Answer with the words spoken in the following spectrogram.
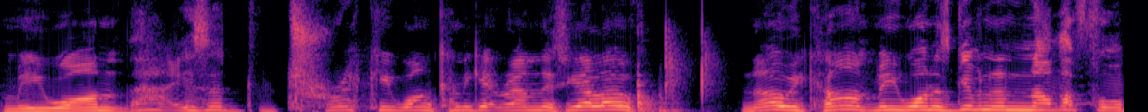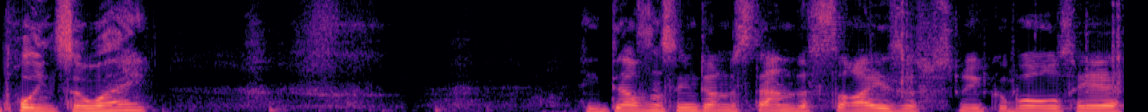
Me one, that is a tricky one. Can he get around this yellow? No, he can't. Me one has given another four points away. He doesn't seem to understand the size of snooker balls here.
